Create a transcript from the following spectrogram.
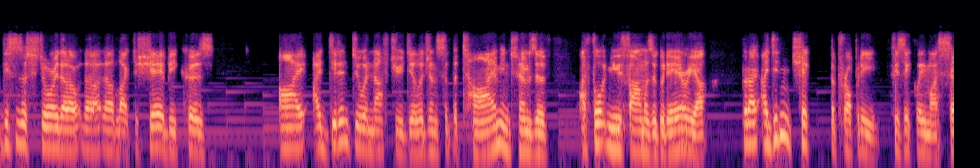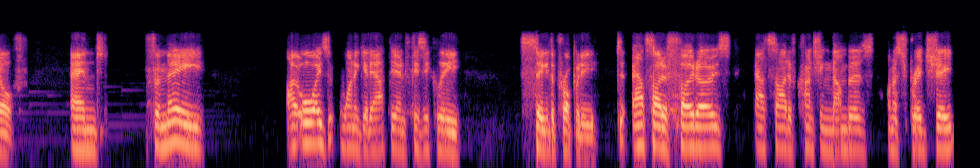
this is a story that, I, that, I, that I'd like to share because I, I didn't do enough due diligence at the time in terms of I thought New Farm was a good area, but I, I didn't check the property physically myself. And for me, I always want to get out there and physically see the property outside of photos, outside of crunching numbers on a spreadsheet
